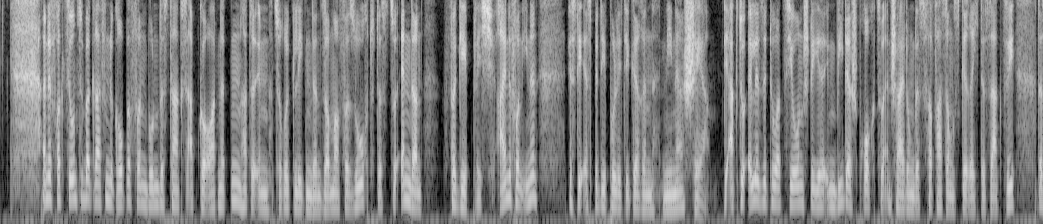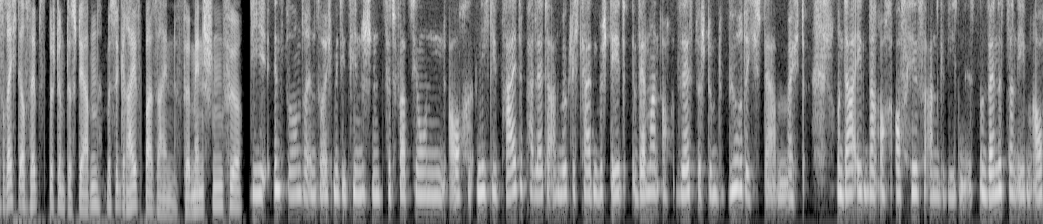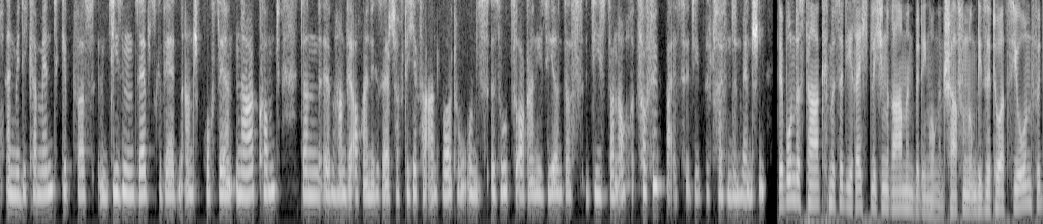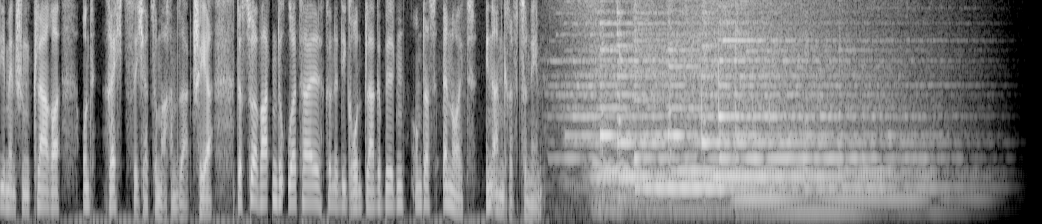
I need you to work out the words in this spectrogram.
Eine fraktionsübergreifende Gruppe von Bundestagsabgeordneten hatte im zurückliegenden Sommer versucht, das zu ändern, vergeblich. Eine von ihnen ist die SPD-Politikerin Nina Scher. Die aktuelle Situation stehe im Widerspruch zur Entscheidung des Verfassungsgerichtes, sagt sie. Das Recht auf selbstbestimmtes Sterben müsse greifbar sein für Menschen, für die insbesondere in solch medizinischen Situationen auch nicht die breite Palette an Möglichkeiten besteht, wenn man auch selbstbestimmt würdig sterben möchte und da eben dann auch auf Hilfe angewiesen ist. Und wenn es dann eben auch ein Medikament gibt, was diesem selbstgewählten Anspruch sehr nahe kommt, dann äh, haben wir auch eine gesellschaftliche Verantwortung, uns so zu organisieren, dass dies dann auch verfügbar ist für die betreffenden Menschen. Der Bundestag müsse die rechtlichen Rahmenbedingungen schaffen, um die Situation für die Menschen klarer und rechtssicher zu machen, sagt Scheer. Das zu erwartende Urteil könne die Grundlage bilden, um das erneut in Angriff zu nehmen.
